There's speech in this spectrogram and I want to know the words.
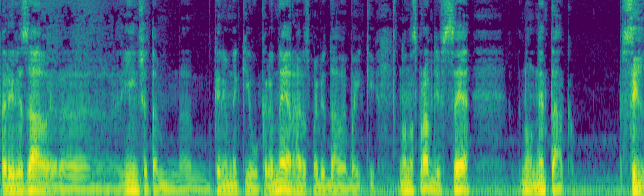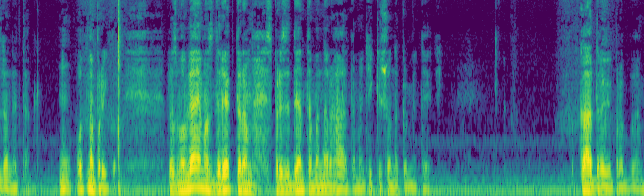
перерізали, е, інші там е, керівники Укренерго розповідали байки. Ну насправді все ну, не так, сильно не так. Ну, от, наприклад. Розмовляємо з директором, з президентом енергоатома, тільки що на комітеті. Кадрові проблеми.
